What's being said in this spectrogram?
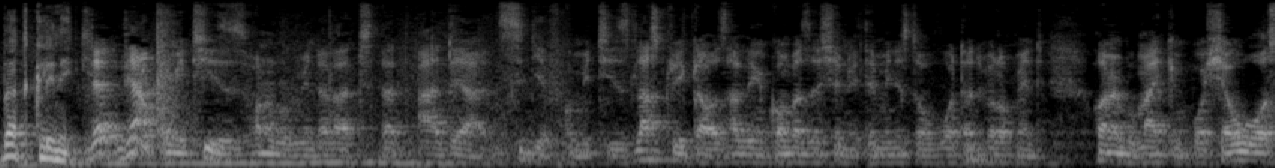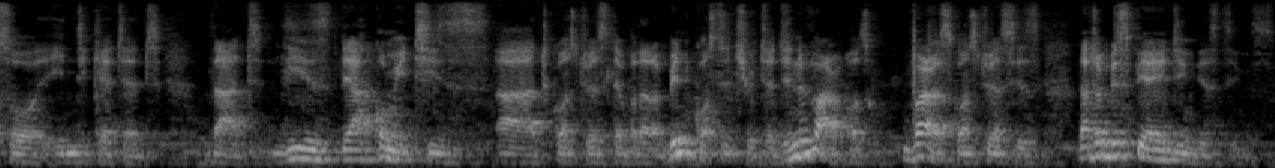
that clinic. There, there are committees, Honorable Lubinda, that, that are there, CDF committees. Last week I was having a conversation with the Minister of Water Development, Honorable Mike Mposha, who also indicated that these there are committees uh, at constituency level that have been constituted in various, various constituencies that will be spearheading these things.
